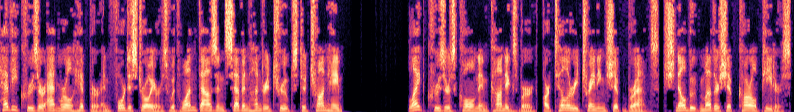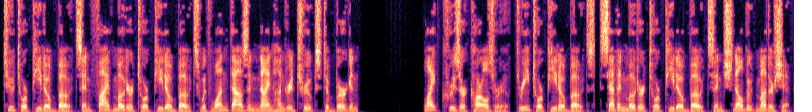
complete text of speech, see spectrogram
Heavy cruiser Admiral Hipper and four destroyers with 1,700 troops to Trondheim. Light cruisers Köln and Königsberg, artillery training ship Bremse, Schnellboot mothership Karl Peters, two torpedo boats and five motor torpedo boats with 1,900 troops to Bergen. Light cruiser Karlsruhe, three torpedo boats, seven motor torpedo boats and Schnellboot mothership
